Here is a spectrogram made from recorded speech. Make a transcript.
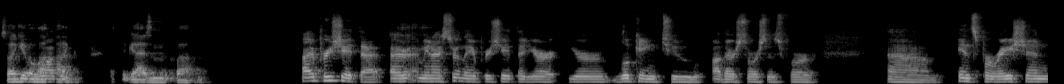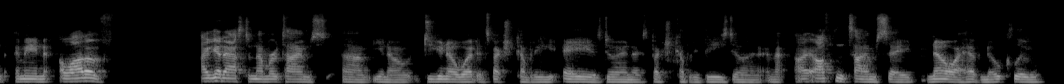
So I give a lot of the guys in the club. I appreciate that. I, I, mean, I certainly appreciate that you're you're looking to other sources for um, inspiration. I mean, a lot of I get asked a number of times, um, you know, do you know what inspection company A is doing, inspection company B is doing? And I, oftentimes say, no, I have no clue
